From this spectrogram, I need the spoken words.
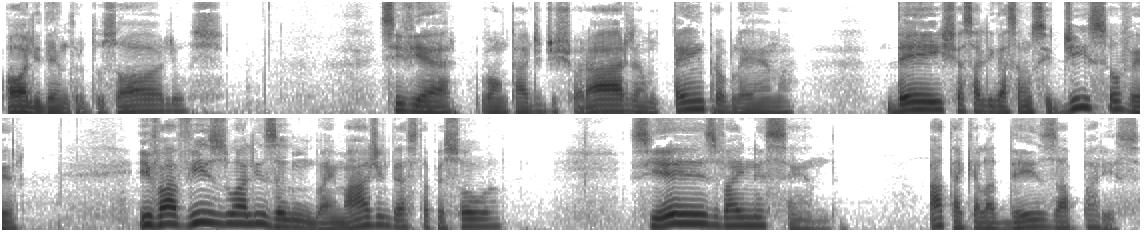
Olhe dentro dos olhos. Se vier vontade de chorar, não tem problema. Deixe essa ligação se dissolver e vá visualizando a imagem desta pessoa se esvainecendo até que ela desapareça.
